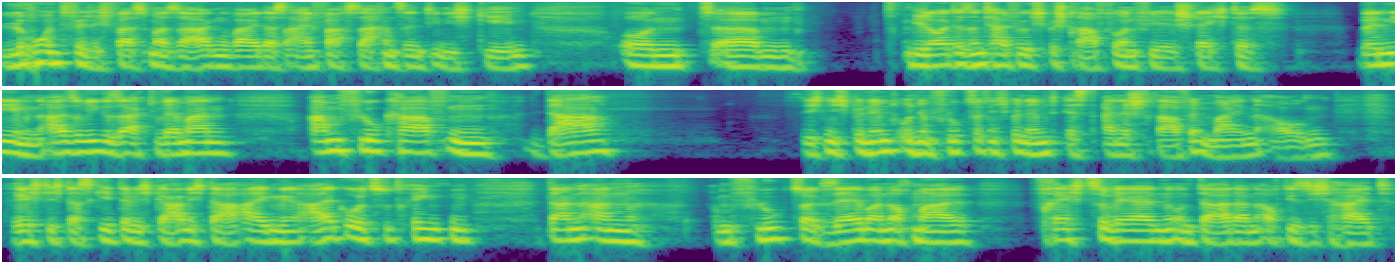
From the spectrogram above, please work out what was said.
lohnt, will ich fast mal sagen, weil das einfach Sachen sind, die nicht gehen. Und ähm, die Leute sind halt wirklich bestraft worden für ihr schlechtes Benehmen. Also wie gesagt, wenn man am Flughafen da sich nicht benimmt und im Flugzeug nicht benimmt, ist eine Strafe in meinen Augen richtig. Das geht nämlich gar nicht, da eigenen Alkohol zu trinken, dann am, am Flugzeug selber nochmal frech zu werden und da dann auch die Sicherheit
